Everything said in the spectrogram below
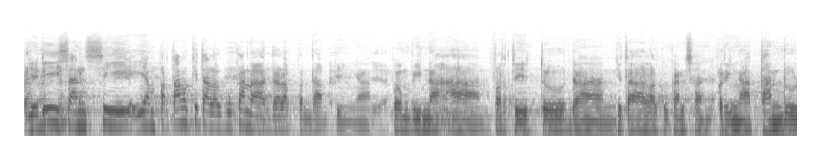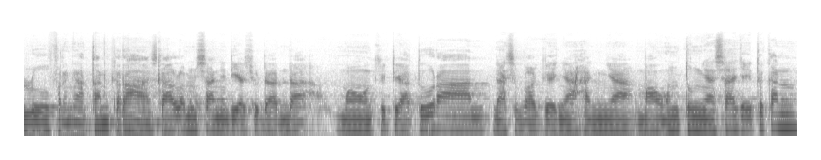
Jadi sanksi yang pertama kita lakukan adalah pendampingan, iya. Pembinaan, seperti itu dan kita lakukan peringatan dulu, peringatan keras. Kalau misalnya dia sudah tidak mengikuti aturan dan sebagainya hanya mau untungnya saja itu kan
